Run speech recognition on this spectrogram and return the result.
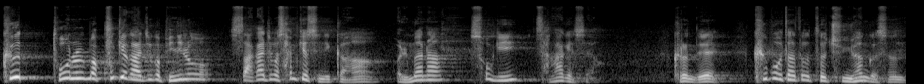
그 돈을 막 구겨가지고 비닐로 싸가지고 삼켰으니까 얼마나 속이 상하겠어요. 그런데 그보다도 더 중요한 것은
